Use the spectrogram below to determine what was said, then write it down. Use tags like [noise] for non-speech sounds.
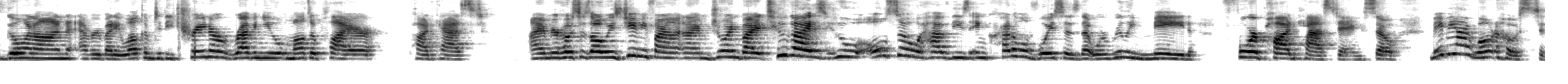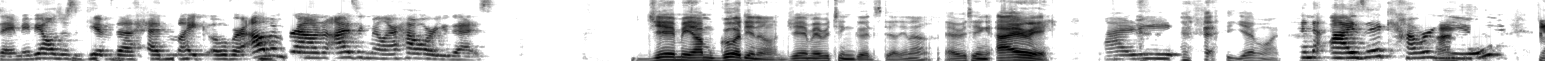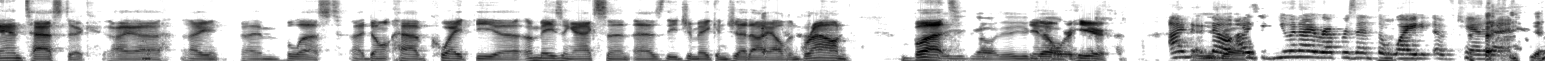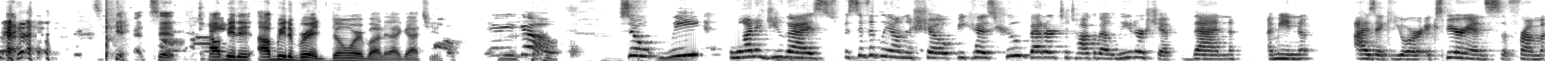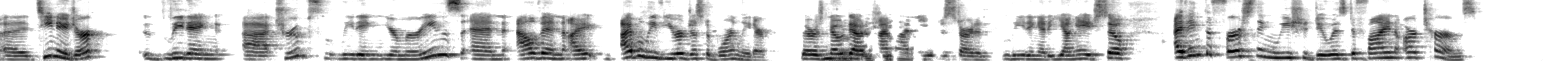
Going on, everybody? Welcome to the Trainer Revenue Multiplier podcast. I am your host, as always, Jaime Filer, and I am joined by two guys who also have these incredible voices that were really made for podcasting. So maybe I won't host today. Maybe I'll just give the head mic over. Alvin Brown, Isaac Miller, how are you guys? Jaime, I'm good, you know. Jaime, everything good still, you know? Everything irie. Irie. [laughs] yeah, man. And Isaac, how are I'm you? Fantastic. I uh I I'm blessed. I don't have quite the uh, amazing accent as the Jamaican Jedi Alvin [laughs] Brown, but there you go. There you, you go. know we're here. I know, no, Isaac. You and I represent the [laughs] white of Canada. yeah. yeah, that's it. I'll be the I'll be the bridge. Don't worry about it. I got you. Oh, there you go. So we wanted you guys specifically on the show because who better to talk about leadership than I mean, Isaac, your experience from a teenager leading uh, troops, leading your Marines, and Alvin, I I believe you're just a born leader. There is no doubt in my mind that you just started leading at a young age. So I think the first thing we should do is define our terms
